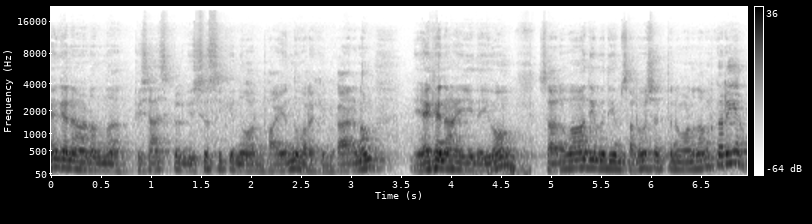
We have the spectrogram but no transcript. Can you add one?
ഏകനാണെന്ന് പിശാസുകൾ വിശ്വസിക്കുന്നു അവർ ഭയന്ന് പറയ്ക്കും കാരണം ഏകനായ ഈ ദൈവം സർവാധിപതിയും സർവശക്തനുമാണെന്ന് അവർക്കറിയാം.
